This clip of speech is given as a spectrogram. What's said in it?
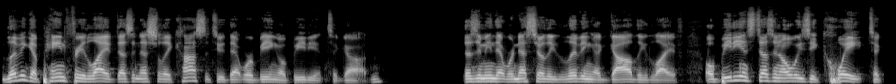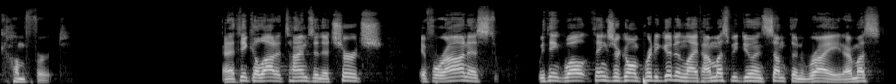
Living a pain free life doesn't necessarily constitute that we're being obedient to God. Doesn't mean that we're necessarily living a godly life. Obedience doesn't always equate to comfort. And I think a lot of times in the church, if we're honest, we think, well, things are going pretty good in life. I must be doing something right. I must,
